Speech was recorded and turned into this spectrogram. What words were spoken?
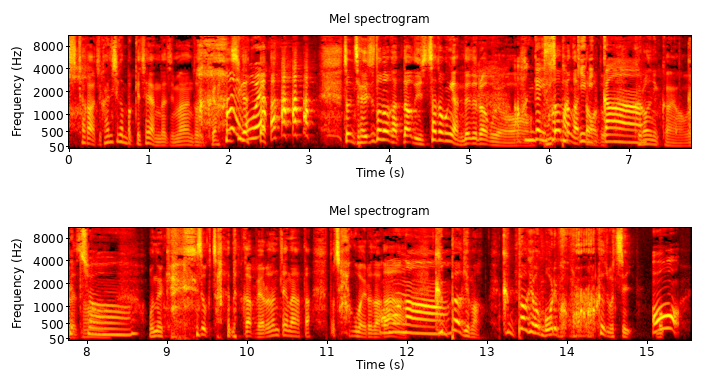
시차가 아직 한 시간밖에 차이 안 나지만 저는 그한 시간 뭐야? 전 제주도만 갔다 와도 이 시차 적응이 안 되더라고요. 아, 환경이 확 부산만 갔다 바뀌니까. 와도 그러니까요. 그래서 그쵸. 오늘 계속 자다가 배로 산책 나갔다 또 자고 막 이러다가 어머나. 급하게 막 급하게 막 머리 막 후루룩 해서 진짜 어, 시-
